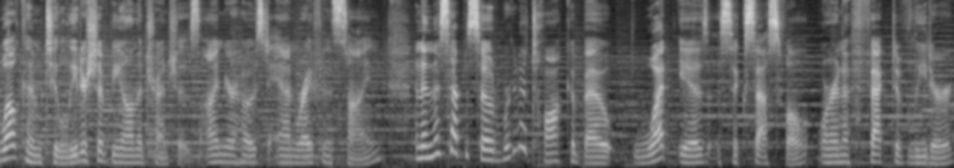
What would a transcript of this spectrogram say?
Welcome to Leadership Beyond the Trenches. I'm your host, Anne Reifenstein. And in this episode, we're going to talk about what is a successful or an effective leader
